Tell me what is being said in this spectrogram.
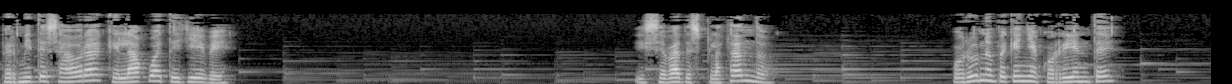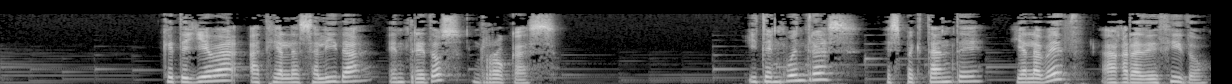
Permites ahora que el agua te lleve y se va desplazando por una pequeña corriente que te lleva hacia la salida entre dos rocas. Y te encuentras expectante y a la vez agradecido,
